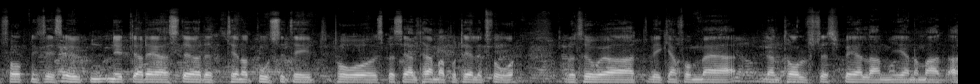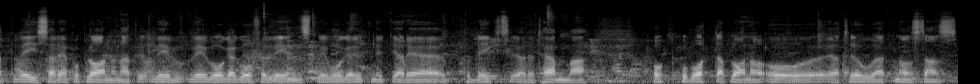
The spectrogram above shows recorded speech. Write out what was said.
förhoppningsvis utnyttja det stödet till något positivt, på, speciellt hemma på Tele2. Då tror jag att vi kan få med den tolfte spelaren genom att, att, visa det på planen, att vi, vi vågar gå för vinst, vi vågar utnyttja det publikstödet hemma och på bortaplan. Och jag tror att någonstans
